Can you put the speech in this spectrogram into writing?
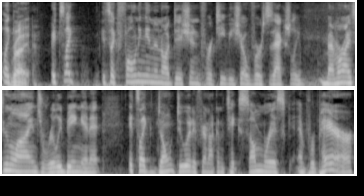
like, Right. It's like it's like phoning in an audition for a TV show versus actually memorizing the lines, really being in it. It's like don't do it if you're not going to take some risk and prepare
